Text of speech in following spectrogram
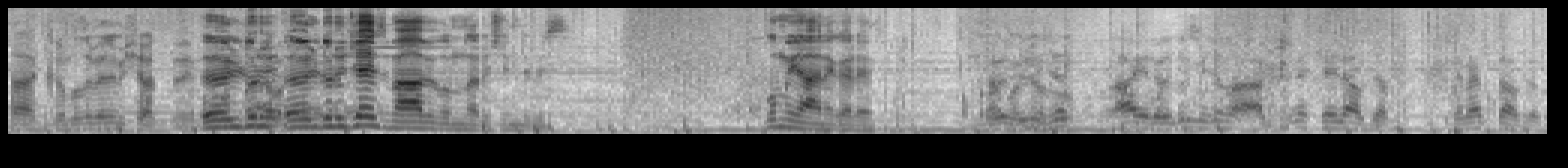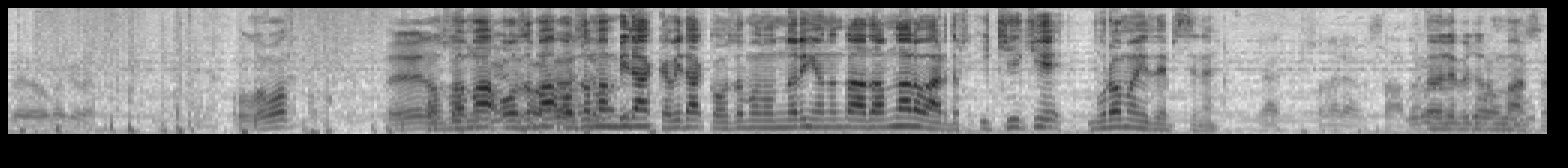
Ha kırmızı benim işaretlerim. Öldür öldüreceğiz mi abi bunları şimdi biz? Bu mu yani görev? Amına. Öldürmeyeceğiz. Hayır öldürmeyeceğiz. Aksine şeyle alacağız. Cement de alacağız böyle ona göre. O zaman ee, O nasıl zaman o zaman o zaman bir dakika bir dakika o zaman onların yanında adamlar vardır. 2 2 vuramayız hepsini. Gel Soner abi sağdan. Öyle bir durum varsa.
